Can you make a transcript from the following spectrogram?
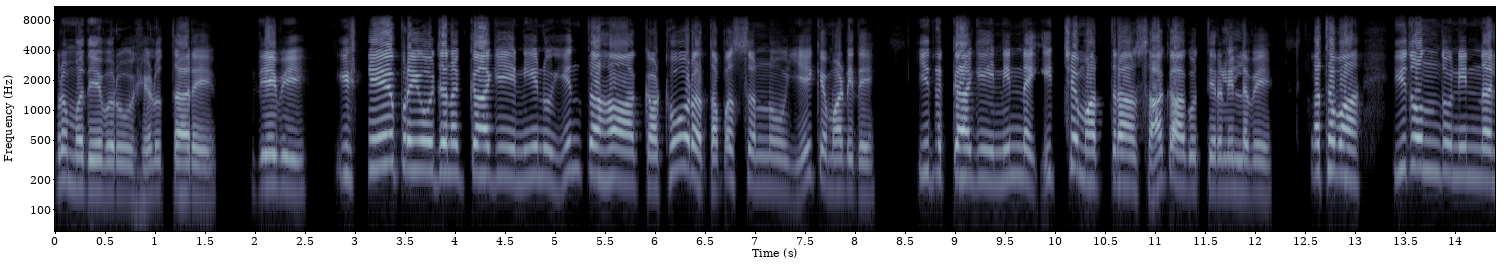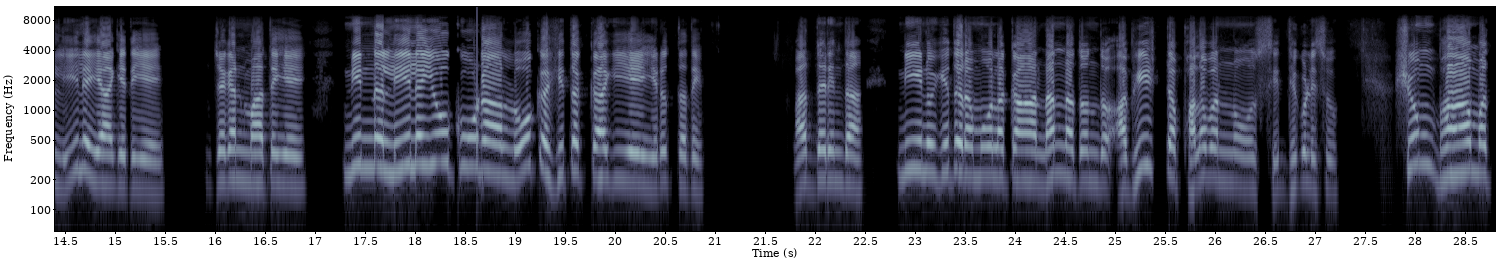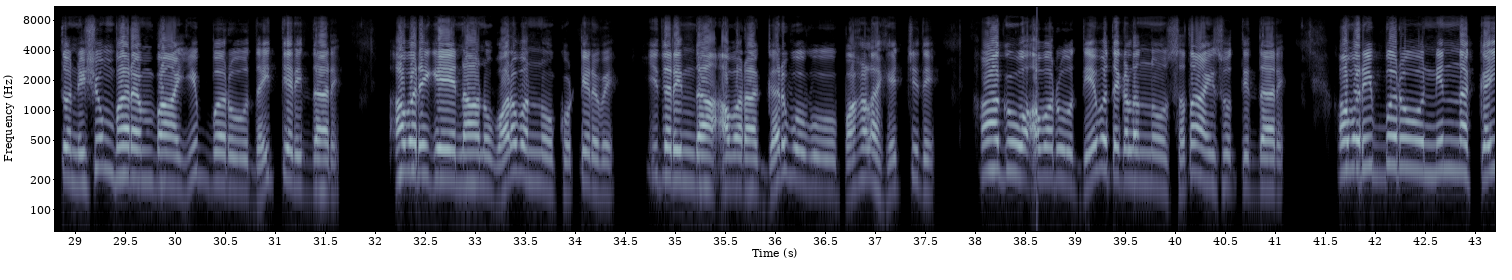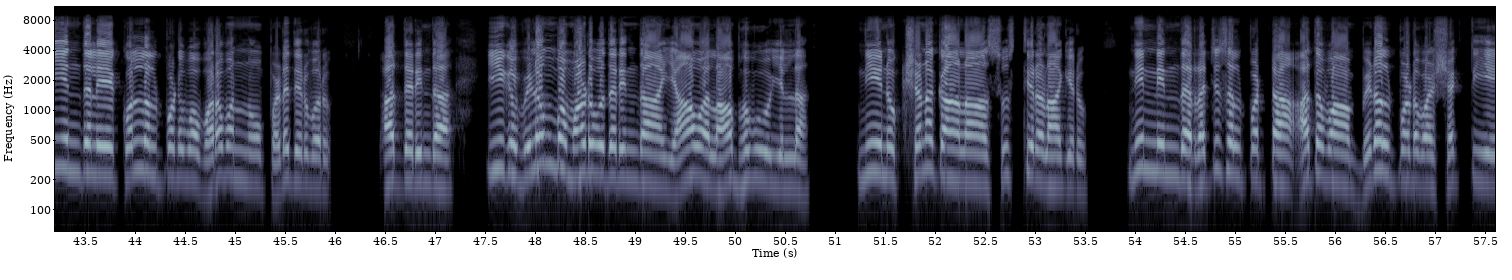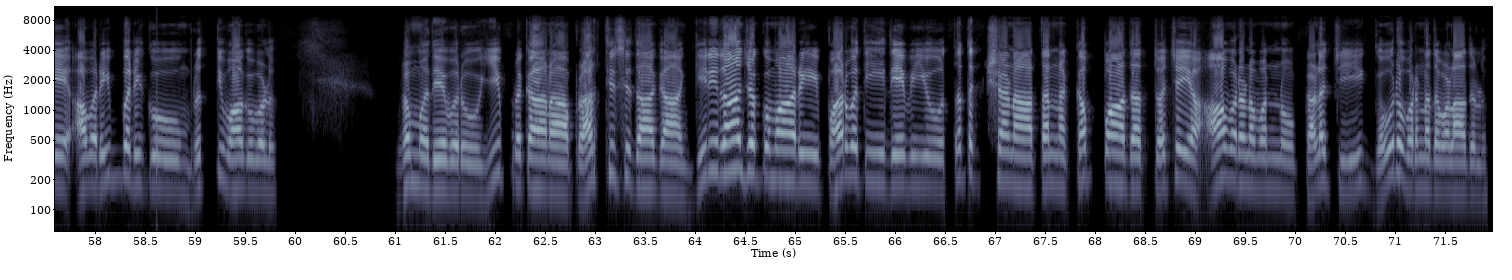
ಬ್ರಹ್ಮದೇವರು ಹೇಳುತ್ತಾರೆ, ದೇವಿ, ಇಷ್ಟೇ ಪ್ರಯೋಜನಕ್ಕಾಗಿ ನೀನು ಇಂತಹ ಕಠೋರ ತಪಸ್ಸನ್ನು ಏಕೆ ಮಾಡಿದೆ? ಇದಕ್ಕಾಗಿ ನಿನ್ನ ಇಚ್ಛೆ ಮಾತ್ರ ಸಾಕಾಗುತ್ತಿರಲಿಲ್ಲವೇ? ಅಥವಾ ಇದೊಂದು ನಿನ್ನ ಲೀಲೆಯಾಗಿದೆಯೇ? ಜಗನ್ಮಾತೆಯೇ, ನಿನ್ನ ಲೀಲೆಯೂ ಕೂಡ ಲೋಕಹಿತಕ್ಕಾಗಿಯೇ ಇರುತ್ತದೆ. ಆದ್ದರಿಂದ ನೀನು ಇದರ ಮೂಲಕ ನನ್ನದೊಂದು ಅಭೀಷ್ಟ ಫಲವನ್ನು ಸಿದ್ಧಿಗೊಳಿಸು. ಶುಂಭ ಮತ್ತು ನಿಶುಂಭರೆಂಬ ಇಬ್ಬರು ದೈತ್ಯರಿದ್ದಾರೆ. ಅವರಿಗೆ ನಾನು ವರವನ್ನು ಕೊಟ್ಟಿರುವೆ. ಇದರಿಂದ ಅವರ ಗರ್ವವು ಬಹಳ ಹೆಚ್ಚಿದೆ. ಹಾಗೂ ಅವರು ದೇವತೆಗಳನ್ನು ಸತಾಯಿಸುತ್ತಿದ್ದಾರೆ. ಅವರಿಬ್ಬರು ನಿನ್ನ ಕೈಯಿಂದಲೇ ಕೊಲ್ಲಲ್ಪಡುವ ವರವನ್ನು ಪಡೆದಿರುವರು. ಆದ್ದರಿಂದ ಈಗ ವಿಳಂಬ ಮಾಡುವುದರಿಂದ ಯಾವ ಲಾಭವೂ ಇಲ್ಲ. ನೀನು ಕ್ಷಣಕಾಲ ಸುಸ್ಥಿರಳಾಗಿರು. ನಿನ್ನಿಂದ ರಚಿಸಲ್ಪಟ್ಟ ಅಥವಾ ಬಿಡಲ್ಪಡುವ ಶಕ್ತಿಯೇ ಅವರಿಬ್ಬರಿಗೂ ಮೃತ್ಯುವಾಗುವಳು. ಬ್ರಹ್ಮದೇವರು ಈ ಪ್ರಕಾರ ಪ್ರಾರ್ಥಿಸಿದಾಗ ಗಿರಿರಾಜಕುಮಾರಿ ಪಾರ್ವತೀ ದೇವಿಯು ತತ್ಕ್ಷಣ ತನ್ನ ಕಪ್ಪಾದ ತ್ವಚೆಯ ಆವರಣವನ್ನು ಕಳಚಿ ಗೌರವರ್ಣದವಳಾದಳು.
